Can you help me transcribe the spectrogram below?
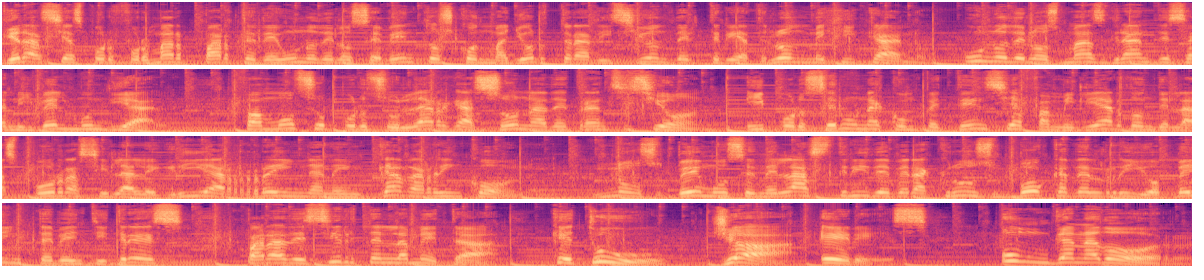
Gracias por formar parte de uno de los eventos con mayor tradición del triatlón mexicano, uno de los más grandes a nivel mundial, famoso por su larga zona de transición y por ser una competencia familiar donde las porras y la alegría reinan en cada rincón. Nos vemos en el Astri de Veracruz Boca del Río 2023 para decirte en la meta que tú ya eres un ganador.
